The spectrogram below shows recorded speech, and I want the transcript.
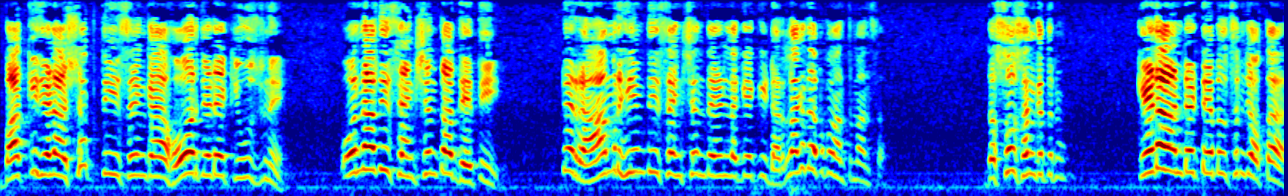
ਬਾਕੀ ਜਿਹੜਾ ਸ਼ਕਤੀ ਸਿੰਘ ਹੈ, ਹੋਰ ਜਿਹੜੇ ਅਕਿਊਜ਼ਡ ਨੇ, ਉਹਨਾਂ ਦੀ ਸੈਂਕਸ਼ਨ ਤਾਂ ਦੇਤੀ। ਤੇ ਰਾਮ ਰਹੀਮ ਦੀ ਸੈਂਕਸ਼ਨ ਦੇਣ ਲੱਗੇ ਕੀ ਡਰ ਲੱਗਦਾ ਭਗਵੰਤ ਮਾਨ ਸਾਹਿਬ? ਦੱਸੋ ਸੰਗਤ ਨੂੰ। ਕਿਹੜਾ ਅੰਡਰ ਟੇਬਲ ਸਮਝੌਤਾ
